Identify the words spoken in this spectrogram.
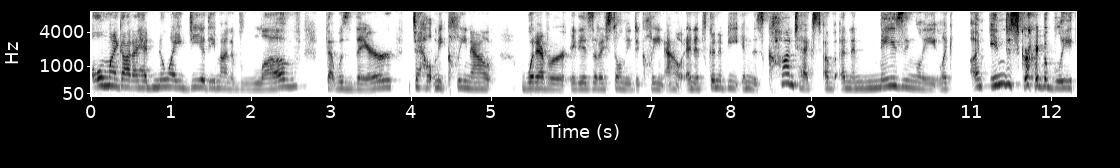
oh my god i had no idea the amount of love that was there to help me clean out whatever it is that i still need to clean out. And it's going to be in this context of an amazingly like an indescribably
